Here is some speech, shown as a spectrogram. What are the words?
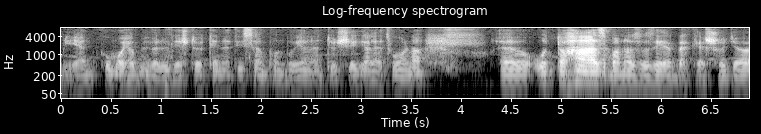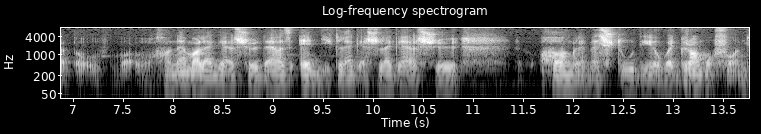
milyen komolyabb művelődés történeti szempontból jelentősége lett volna. Ott a házban az az érdekes, hogy a, ha nem a legelső, de az egyik leges-legelső hanglemez stúdió, vagy gramofon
